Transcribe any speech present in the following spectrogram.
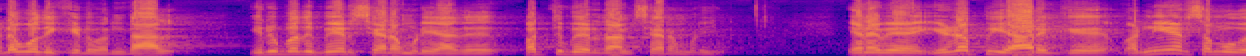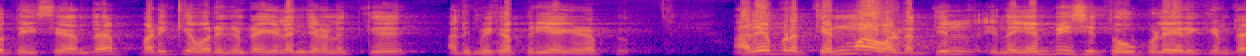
இடஒதுக்கீடு வந்தால் இருபது பேர் சேர முடியாது பத்து பேர் தான் சேர முடியும். எனவே இழப்பு யாருக்கு? வன்னியர் சமூகத்தை சேர்ந்த படிக்க வருகின்ற இளைஞர்களுக்கு அது மிகப்பெரிய இழப்பு. அதே போல் தென் மாவட்டத்தில் இந்த எம்பிசி தொகுப்பில் இருக்கின்ற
